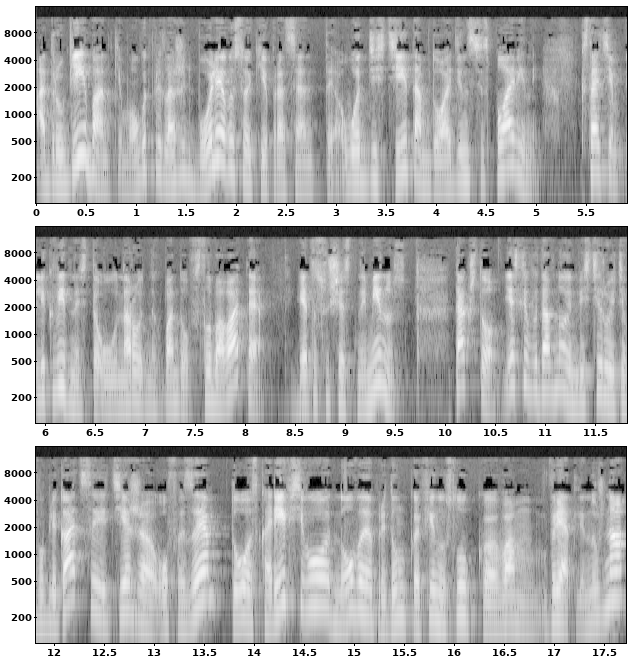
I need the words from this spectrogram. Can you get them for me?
а другие банки могут предложить более высокие проценты, от 10 там, до 11,5. Кстати, ликвидность-то у народных бандов слабоватая, и это существенный минус. Так что, если вы давно инвестируете в облигации, те же ОФЗ, то, скорее всего, новая придумка финуслуг вам вряд ли нужна.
